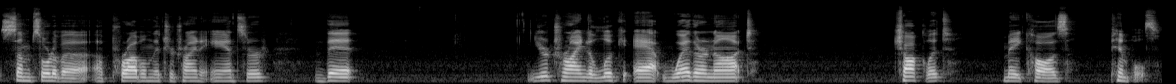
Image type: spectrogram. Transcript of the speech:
some sort of a, a problem that you're trying to answer that you're trying to look at whether or not chocolate may cause pimples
